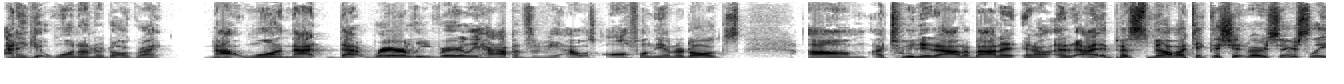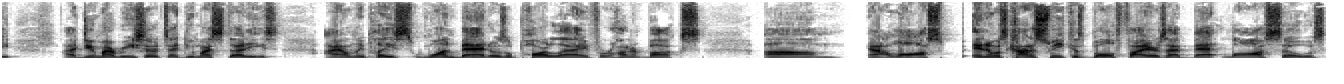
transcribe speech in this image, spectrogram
I didn't get one underdog right. Not one. That that rarely, rarely happens to me. I was off on the underdogs. Um, I tweeted out about it, and, I, and I, it pisses me off. I take this shit very seriously. I do my research. I do my studies. I only placed one bet. It was a parlay for hundred bucks, um, and I lost. And it was kind of sweet because both fighters I bet lost. So it was,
